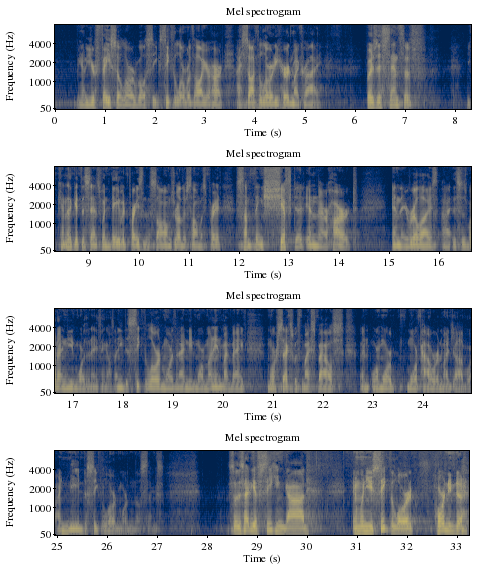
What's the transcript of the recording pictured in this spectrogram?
you know, your face, O Lord, will seek. Seek the Lord with all your heart. I sought the Lord, he heard my cry. But there's this sense of, you kind of get the sense when David prays in the Psalms or other psalmists pray, something shifted in their heart and they realize this is what I need more than anything else. I need to seek the Lord more than I need more money in my bank, more sex with my spouse, and, or more, more power in my job. Or I need to seek the Lord more than those things. So, this idea of seeking God, and when you seek the Lord, according to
